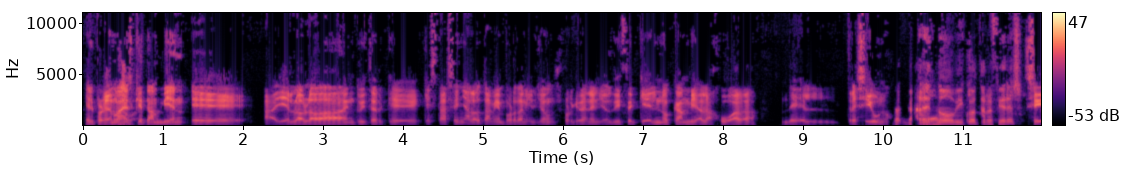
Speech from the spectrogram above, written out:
El problema Bueno, es que también, eh, ayer lo hablaba en Twitter, que, que está señalado también por Daniel Jones, porque Daniel Jones dice que él no cambia la jugada del 3 y 1. Garrett. ¿no, Vico? ¿Te refieres? Sí,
